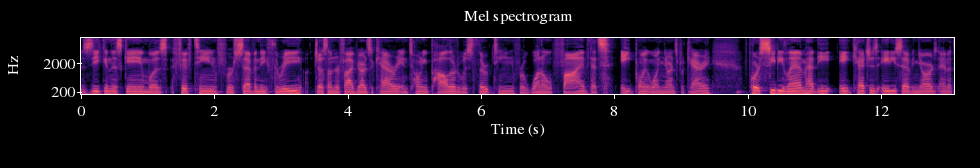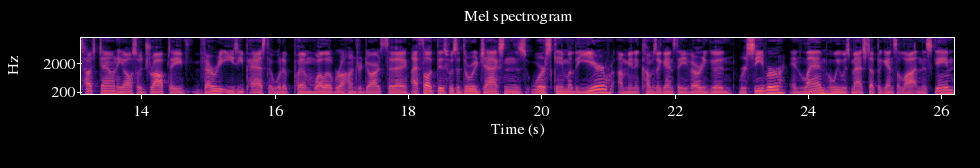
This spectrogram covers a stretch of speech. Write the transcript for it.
Zeke in this game was 15 for 73, just under five yards a carry, and Tony Pollard was 13 for 105. That's 8.1 yards per carry. Of course, CeeDee Lamb had the eight catches, 87 yards, and a touchdown. He also dropped a very easy pass that would have put him well over 100 yards today. I thought this was Adoree Jackson's worst game of the year. I mean, it comes against a very good receiver in Lamb, who he was matched up against a lot in this game.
